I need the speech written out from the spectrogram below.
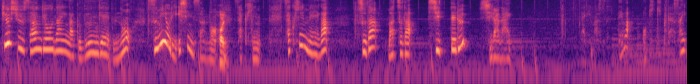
九州産業大学文芸部の住頼維新さんのはい。作品。作品名が津田松田知ってる知らない。なります。ではお聞きください。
